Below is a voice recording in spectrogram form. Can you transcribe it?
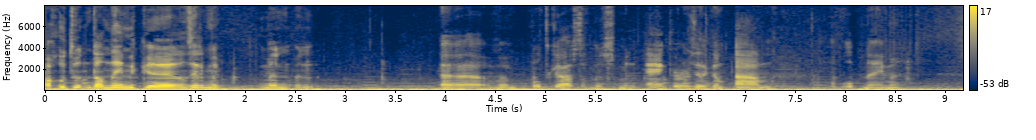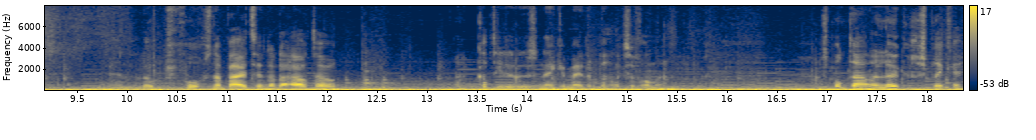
Maar goed, dan neem ik, eh, dan zet ik mijn, mijn, mijn, eh, podcast of mijn, mijn anchor zet ik dan aan op opnemen. En loop ik vervolgens naar buiten naar de auto. Dan kapt hij er dus in één keer mee, daar baal ik zo van. Hè? Spontane, leuke gesprekken.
